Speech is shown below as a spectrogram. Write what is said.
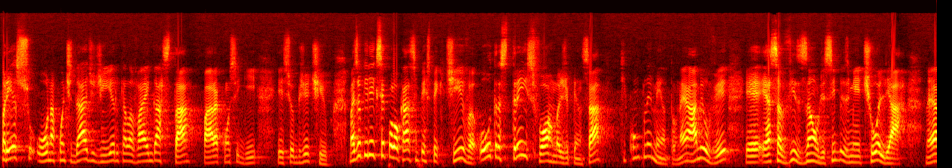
preço ou na quantidade de dinheiro que ela vai gastar para conseguir esse objetivo. Mas eu queria que você colocasse em perspectiva outras três formas de pensar que complementam, né? A meu ver, é, essa visão de simplesmente olhar né,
